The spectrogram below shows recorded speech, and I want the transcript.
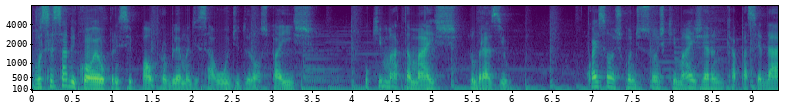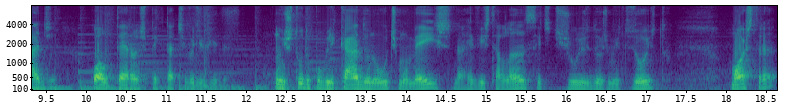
Você sabe qual é o principal problema de saúde do nosso país? O que mata mais no Brasil? Quais são as condições que mais geram incapacidade ou alteram a expectativa de vida? Um estudo publicado no último mês na revista Lancet de julho de 2018 mostra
